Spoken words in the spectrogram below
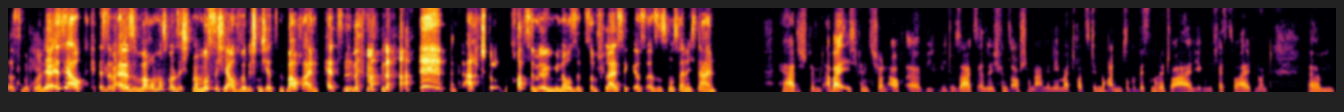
hast du gut gemacht. Ja, ist ja auch, ist, also warum muss man sich, man muss sich ja auch wirklich nicht jetzt einen Bauch einpetzen, wenn man da acht Stunden trotzdem irgendwie noch sitzt und fleißig ist. Also es muss ja nicht sein. Ja, das stimmt. Aber ich finde es schon auch, äh, wie, wie du sagst, also ich finde es auch schon angenehmer, trotzdem noch an so gewissen Ritualen irgendwie festzuhalten und ähm,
